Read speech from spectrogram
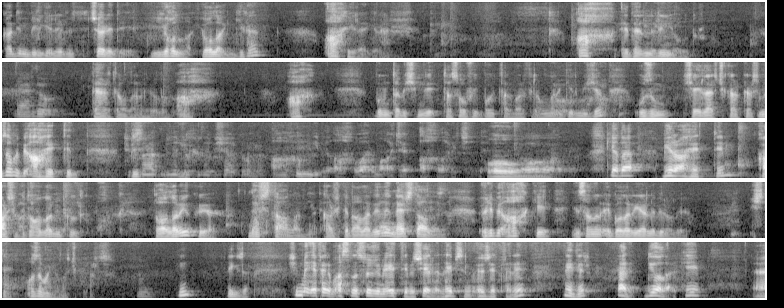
kadim bilgelerin söylediği yolla yola giren ah ile girer. Ah edenlerin yoludur. Derdi oldu. Derde olanın yolu. Ah. Ah. Bunun tabii şimdi tasavvufi boyutlar var filan onlara girmeyeceğim. Uzun şeyler çıkar karşımıza ama bir ah ettin. Türk sanat müziğinde çok güzel bir şarkı var. Ahım gibi ah var mı acep ahlar içinde. Oo. Ya da bir ah ettim, karşıki dağlar yıkıldı. Dağları yıkıyor. Nefs dağlarını. Karşıki dağlar dedi, nefs dağları. Öyle bir ah ki insanların egoları yerle bir oluyor. İşte o zaman yola çıkıyoruz. Hı? Ne güzel. Şimdi efendim aslında sözünü ettiğimiz şeylerin hepsinin özetleri nedir? Yani diyorlar ki e,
